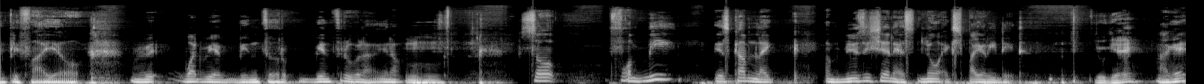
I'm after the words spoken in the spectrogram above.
amplifier or what we have been through. Been through, you know. So for me, it's come like a musician has no expiry date. okay Okay.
